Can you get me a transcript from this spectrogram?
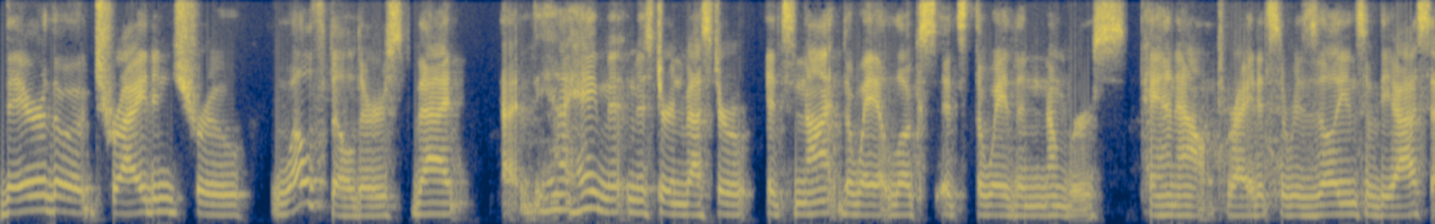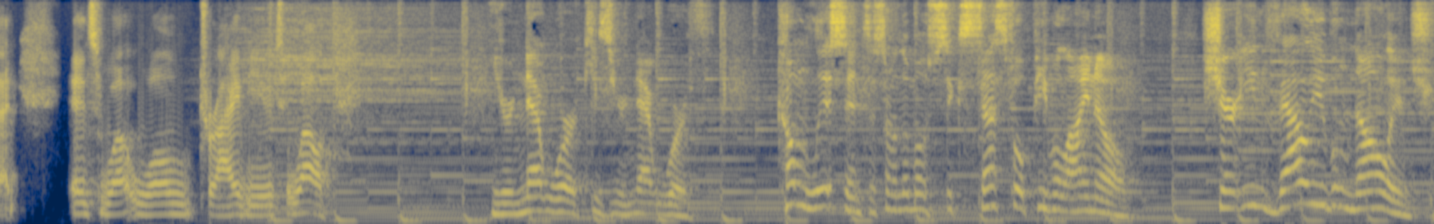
They're the tried and true wealth builders that uh, yeah, hey, Mr. Investor, it's not the way it looks. It's the way the numbers pan out, right? It's the resilience of the asset. It's what will drive you to wealth. Your network is your net worth. Come listen to some of the most successful people I know share invaluable knowledge,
